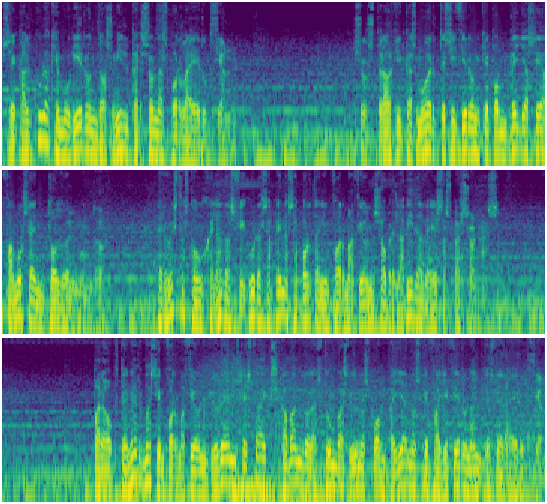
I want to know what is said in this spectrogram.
Se calcula que murieron 2.000 personas por la erupción. Sus trágicas muertes hicieron que Pompeya sea famosa en todo el mundo. Pero estas congeladas figuras apenas aportan información sobre la vida de esas personas. Para obtener más información, Llorens está excavando las tumbas de unos pompeyanos que fallecieron antes de la erupción.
